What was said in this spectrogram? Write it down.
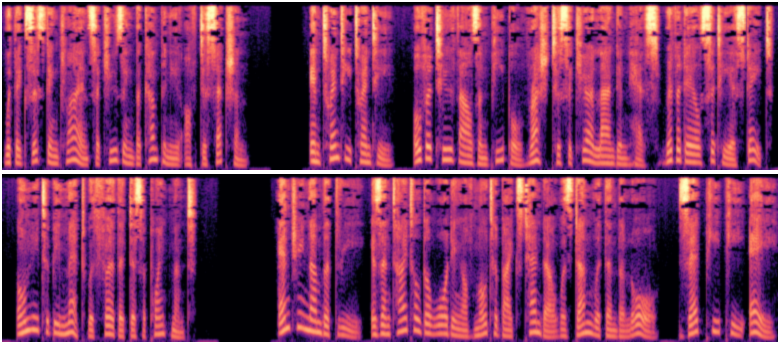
with existing clients accusing the company of deception. In 2020, over 2,000 people rushed to secure land in Hess Riverdale City Estate, only to be met with further disappointment. Entry number 3 is entitled Awarding of Motorbikes Tender was done within the law, ZPPA.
